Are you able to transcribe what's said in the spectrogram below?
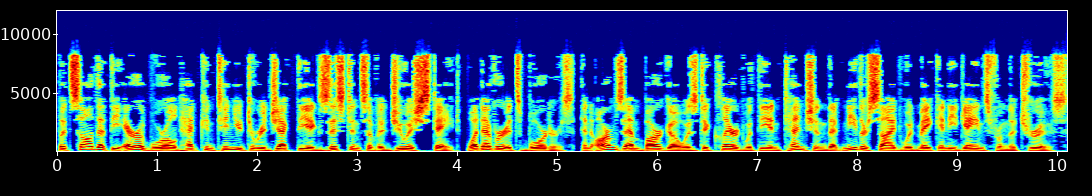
but saw that the Arab world had continued to reject the existence of a Jewish state, whatever its borders. An arms embargo was declared with the intention that neither side would make any gains from the truce.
